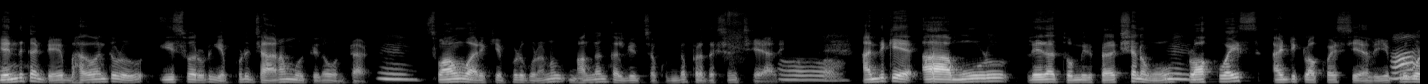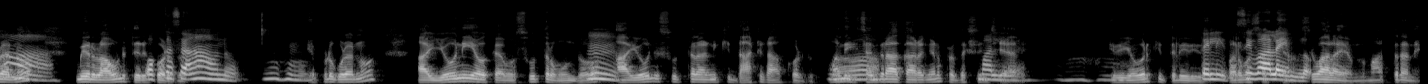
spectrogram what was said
ఎందుకంటే భగవంతుడు ఈశ్వరుడు ఎప్పుడు జ్ఞానమూర్తిలో ఉంటాడు. స్వామివారికి ఎప్పుడు కూడాను భంగం కలిగించకుండా ప్రదక్షిణ చేయాలి. అందుకే ఆ మూడు లేదా తొమ్మిది ప్రదక్షిణము. క్లాక్ వైజ్ యాంటీ క్లాక్ వైజ్ చేయాలి ఎప్పుడు కూడాను. మీరు రౌండ్ తిరగకూడదు. ఎప్పుడు కూడాను ఆ యోని యొక్క సూత్రం ఉందో. ఆ యోని సూత్రానికి దాటి రాకూడదు మళ్ళీ ఓ. చంద్రాకారంగానే ప్రదక్షిణ చేయాలి. ఇది ఎవరికి తెలియదు. శివాలయంలో. శివాలయంలో మాత్రమే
